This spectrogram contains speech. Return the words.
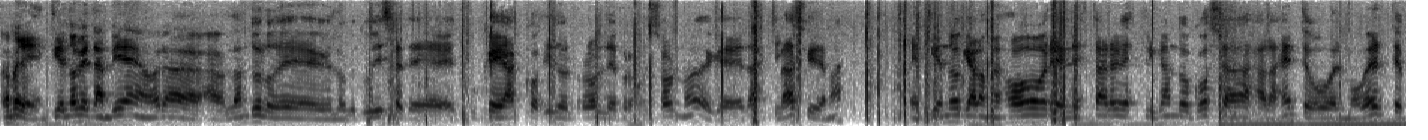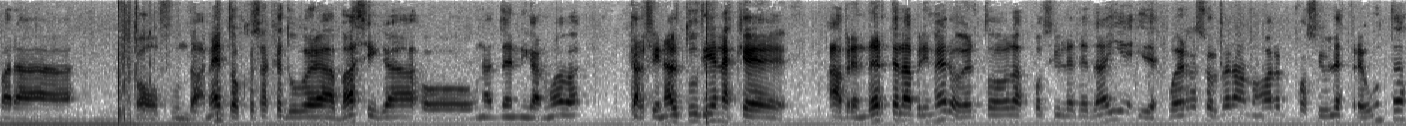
Hombre, entiendo que también ahora, hablando lo de lo que tú dices, de tú que has cogido el rol de profesor, ¿no? De que das clase y demás, entiendo que a lo mejor el estar explicando cosas a la gente o el moverte para o fundamentos, cosas que tú veas básicas o una técnica nueva, que al final tú tienes que aprendértela primero, ver todos los posibles detalles y después resolver a lo mejor posibles preguntas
